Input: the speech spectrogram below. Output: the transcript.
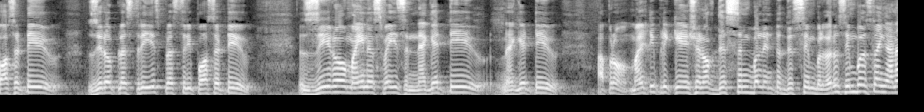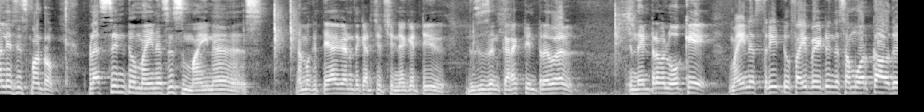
positive zero plus three is plus three positive zero minus five is negative negative அப்புறம் multiplication of this symbol into this symbol வெறும் சிம்பிள்ஸ் தான் இங்கே அனாலிசிஸ் பண்ணுறோம் plus into minus is minus நமக்கு தேவையானது கிடச்சிருச்சு negative this is an correct interval இந்த interval okay minus three to five by two இந்த சம் ஒர்க் ஆகுது.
